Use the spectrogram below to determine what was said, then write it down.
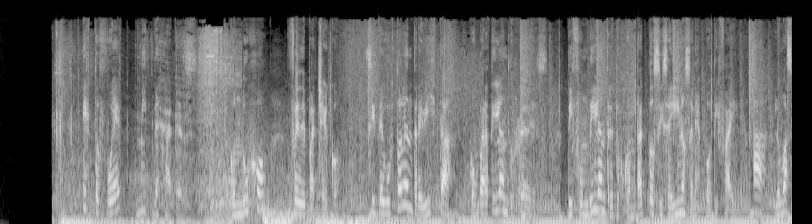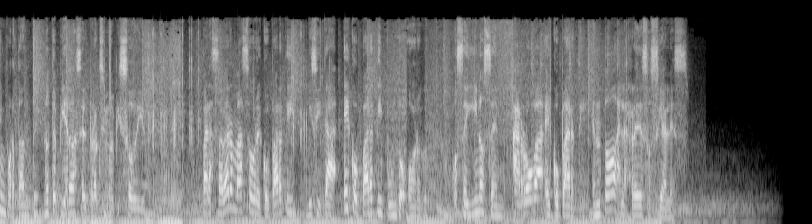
Esto fue Meet the Hackers. Condujo Fede Pacheco. Si te gustó la entrevista, compartila en tus redes, difundila entre tus contactos y seguinos en Spotify. Ah, lo más importante, no te pierdas el próximo episodio. Para saber más sobre Ecoparty, visita ecoparty.org o seguinos en arroba ecoparty en todas las redes sociales.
